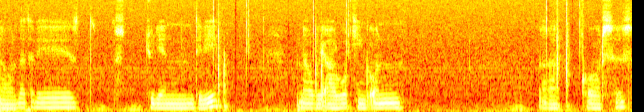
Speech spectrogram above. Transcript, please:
Our database student DB now we are working on uh, courses.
